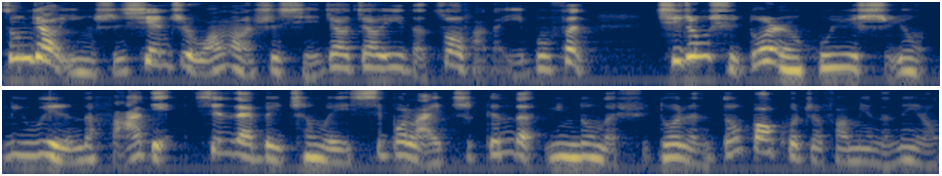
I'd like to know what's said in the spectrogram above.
宗教饮食限制往往是邪教教义的做法的一部分。其中许多人呼吁使用利未人的法典，现在被称为希伯来之根的运动的许多人都包括这方面的内容。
